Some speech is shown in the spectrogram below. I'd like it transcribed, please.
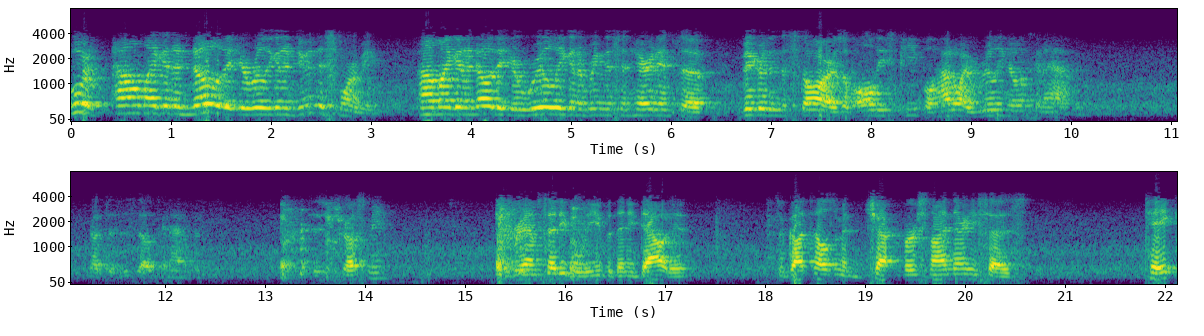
Lord, how am I going to know that you're really going to do this for me? How am I going to know that you're really going to bring this inheritance of bigger than the stars of all these people? How do I really know it's going to happen? God says, this is how it's going to happen. Does you trust me? Abraham said he believed, but then he doubted. So God tells him in chapter, verse 9 there, he says, Take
